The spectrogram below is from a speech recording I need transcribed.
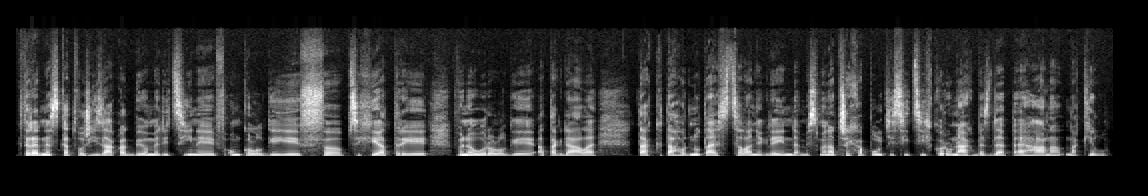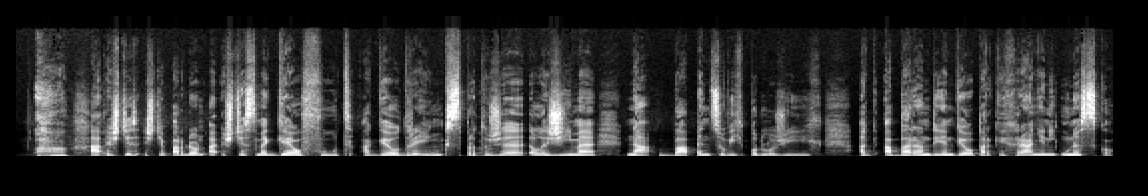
které dneska tvoří základ biomedicíny v onkologii, v psychiatrii, v neurologii a tak dále, tak ta hodnota je zcela někde jinde. My jsme na třech a půl tisících korunách bez DPH na, na kilu. Aha. A ještě, ještě, pardon, a ještě jsme geofood a geodrinks, protože ležíme na vápencových podložích a, a Barandien geopark je chráněný UNESCO.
